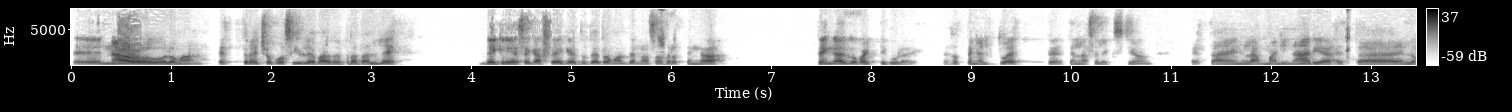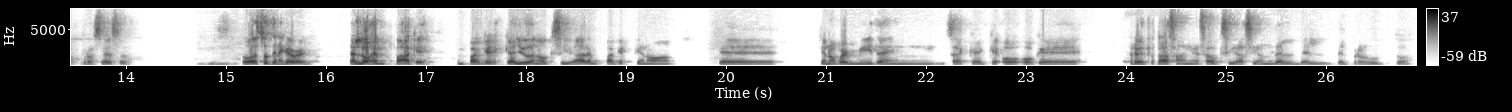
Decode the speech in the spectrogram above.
eh, narrow, lo más estrecho posible para tratar de de que ese café que tú te tomas de nosotros tenga, tenga algo particular. Eso está en el tueste, está en la selección, está en las maquinarias, está en los procesos. Todo eso tiene que ver. Está en los empaques, empaques que ayudan a oxidar, empaques que no, que, no permiten, o, sea, que, o, que retrasan esa oxidación del, del, producto.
